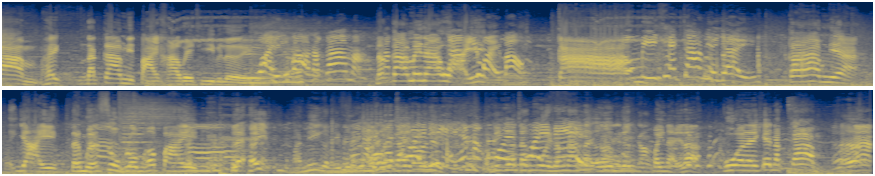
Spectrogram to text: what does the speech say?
กล้าม ให้นักกล้ามนี่ตายคาเวทีไปเลย ไหวหรือเปล่านักกล้ามอะนักกล้ามไม่น่าไหวกล้ามที่ไหวเปล่ากล้าเขามมีแค่กล้ามใหญ่ กล้ามเนี่ยใหญ่แต่เหมือนสูบลมเข้าไป และเฮ้ยมานี่ก่อนดิมึงจะอยู่ใกล้ๆกูดิช่วยดินักมนี่วยก็นักมวยทั้งนั้นเลยเออมึงจะไปไหนล่ะกลัวอะไรแค่นักกล้ามอ่า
